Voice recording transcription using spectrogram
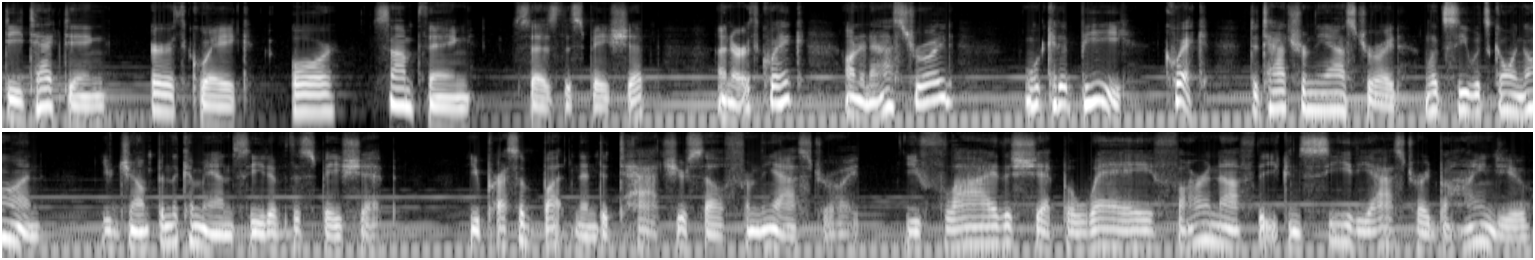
Detecting earthquake or Something, says the spaceship. An earthquake? On an asteroid? What could it be? Quick, detach from the asteroid. Let's see what's going on. You jump in the command seat of the spaceship. You press a button and detach yourself from the asteroid. You fly the ship away far enough that you can see the asteroid behind you.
